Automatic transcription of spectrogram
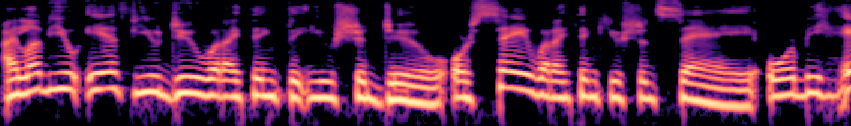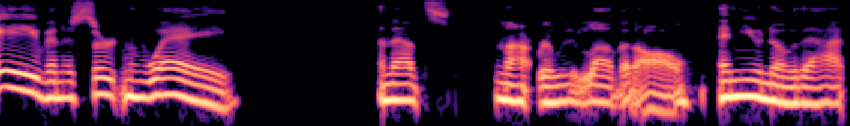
I love you if you do what I think that you should do, or say what I think you should say, or behave in a certain way. And that's not really love at all. And you know that.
